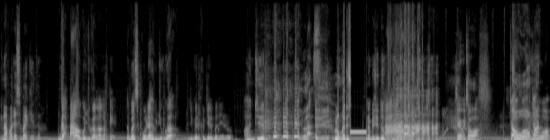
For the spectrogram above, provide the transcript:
Kenapa dia sebaik itu? Gak tahu, gue juga gak ngerti. Tugas kuliah gue juga juga dikerjain sama dia dulu. anjir. Gila sih. Lu gak di habis itu. Ah, Cewek cowok cowok, Cowok, man. cowok.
